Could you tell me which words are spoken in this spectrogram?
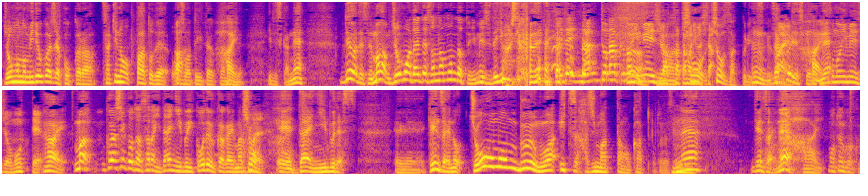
縄文の魅力はじゃあここから先のパートで教わっていただく感じで、あい、いですかね。ではですね、まあ、縄文は大体そんなもんだというイメージできましたかね。大体なんとなくのイメージは固まりました。超超ざっくりですけど、うんざっくりですけどねはいこのイメージを持って。はい。まあ、詳しいことはさらに第2部以降で伺いましょう。はいえー第2部です。えー現在の縄文ブームはいつ始まったのかってことですね。現在ね、はいもうとにかく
